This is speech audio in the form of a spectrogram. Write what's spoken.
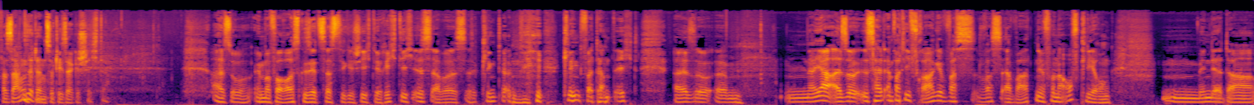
Was sagen Sie denn zu dieser Geschichte? Also immer vorausgesetzt, dass die Geschichte richtig ist, aber es äh, klingt irgendwie, klingt verdammt echt. Also, ähm, naja, also ist halt einfach die Frage, was, was erwarten wir von einer Aufklärung? Hm, wenn der da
